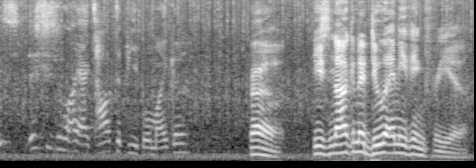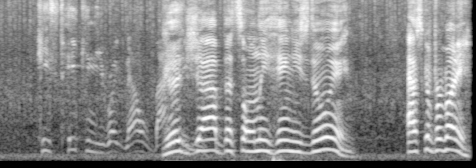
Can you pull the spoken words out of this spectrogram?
This, this is why I talk to people, Mycah. Bro, he's not gonna do anything for you. He's taking me right now back Good to you. job. That's the only thing he's doing. Ask him for money.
